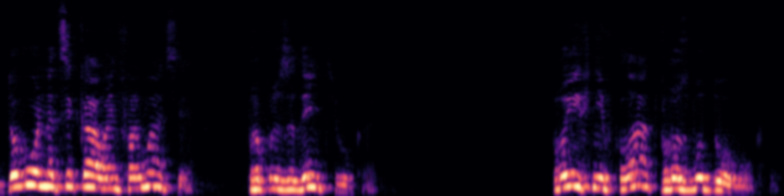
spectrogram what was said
довольно цікава інформація про президентів України, про їхній вклад в розбудову України.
